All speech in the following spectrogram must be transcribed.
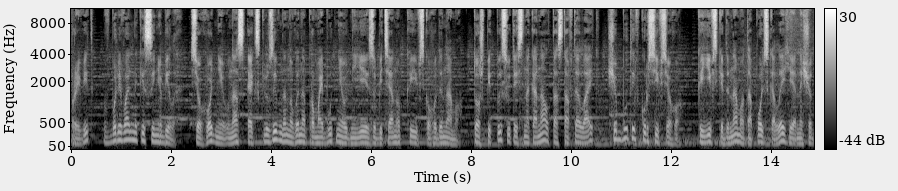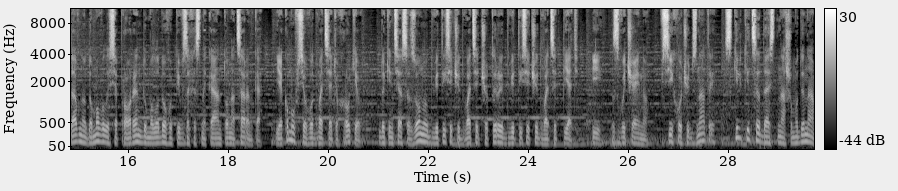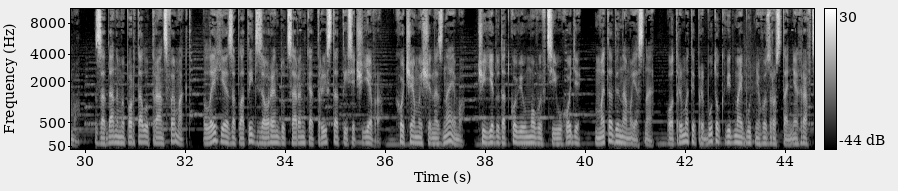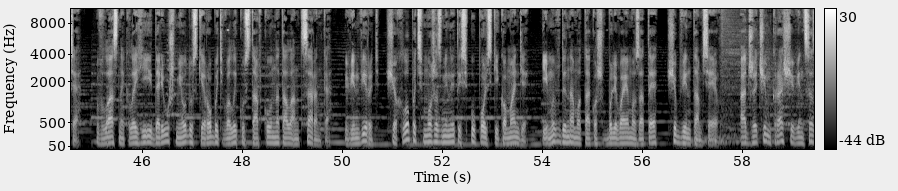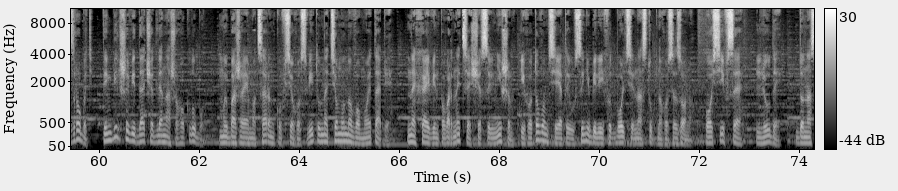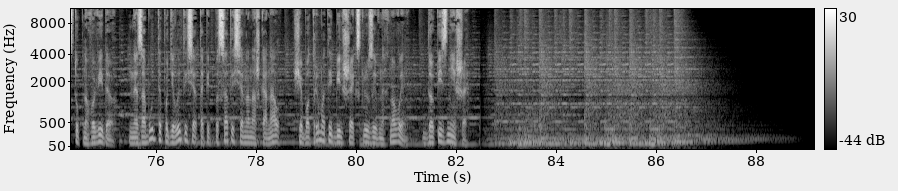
Привіт, вболівальники синьо-білих. Сьогодні у нас ексклюзивна новина про майбутнє однієї з обіцянок київського Динамо. Тож підписуйтесь на канал та ставте лайк, щоб бути в курсі всього. Київське Динамо та польська легія нещодавно домовилися про оренду молодого півзахисника Антона Царенка, якому всього 20 років, до кінця сезону 2024-2025. І, звичайно, всі хочуть знати, скільки це дасть нашому Динамо. За даними порталу Трансфемакт, Легія заплатить за оренду Царенка 300 тисяч євро. Хоча ми ще не знаємо, чи є додаткові умови в цій угоді, мета Динамо ясна отримати прибуток від майбутнього зростання гравця. Власник Легії Дарюш Міодуський робить велику ставку на талант Царенка. Він вірить, що хлопець може змінитись у польській команді, і ми в Динамо також вболіваємо за те, щоб він там сяяв. Адже чим краще він це зробить, тим більше віддача для нашого клубу. Ми бажаємо царенку всього світу на цьому новому етапі. Нехай він повернеться ще сильнішим і готовим сіяти у синьо-білій футбольці наступного сезону. Ось і все, люди. До наступного відео. Не забудьте поділитися та підписатися на наш канал, щоб отримати більше ексклюзивних новин. До пізніше.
